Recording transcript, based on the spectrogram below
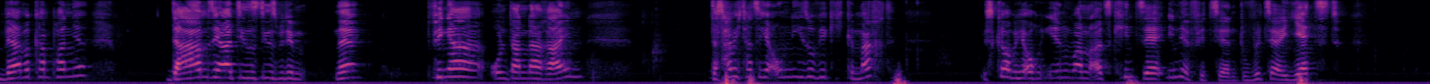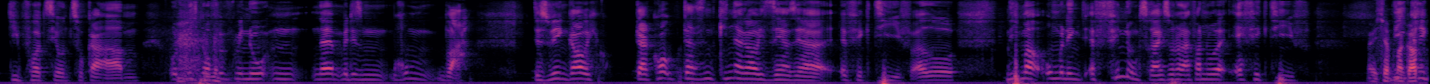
Werbekampagne. Da haben sie halt dieses, dieses mit dem ne, Finger und dann da rein. Das habe ich tatsächlich auch nie so wirklich gemacht. Ist, glaube ich, auch irgendwann als Kind sehr ineffizient. Du willst ja jetzt die Portion Zucker haben und nicht noch fünf Minuten ne, mit diesem rum. Bah. Deswegen glaube ich, da, da sind Kinder, glaube ich, sehr, sehr effektiv. Also nicht mal unbedingt erfindungsreich, sondern einfach nur effektiv. Ich habe mal gerade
